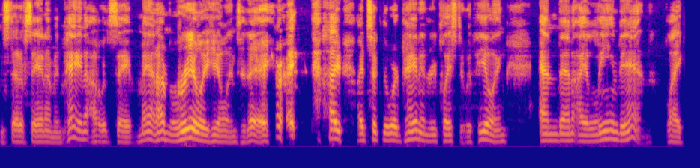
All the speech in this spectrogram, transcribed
instead of saying I'm in pain, I would say, man, I'm really healing today. Right. I, I took the word pain and replaced it with healing. And then I leaned in like,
